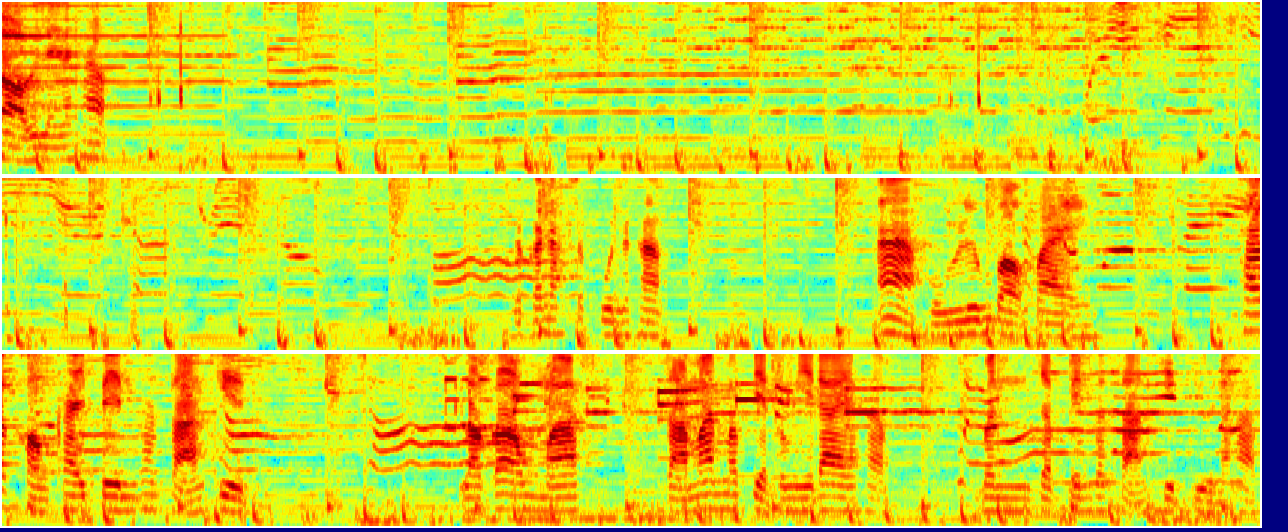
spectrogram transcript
ต่อไปเลยนะครับแล้วก็นามสกุลนะครับ อ่า ผมลืมบอกไป ถ้าของใครเป็นภาษาอังกฤษ เราก็เอามาสามารถมาเปลี่ยนตรงนี้ได้นะครับ มันจะเป็นภาษาอังกฤษอยู่นะครับ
